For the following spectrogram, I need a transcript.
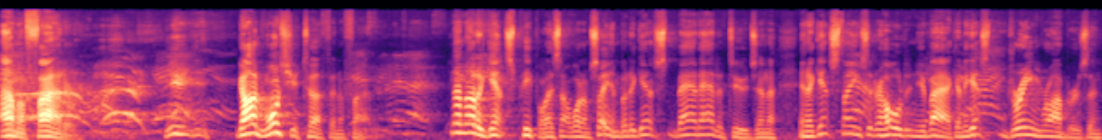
I'm a fighter. You, God wants you tough and a fighter. Now, not against people, that's not what I'm saying, but against bad attitudes and, uh, and against things that are holding you back and against dream robbers and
